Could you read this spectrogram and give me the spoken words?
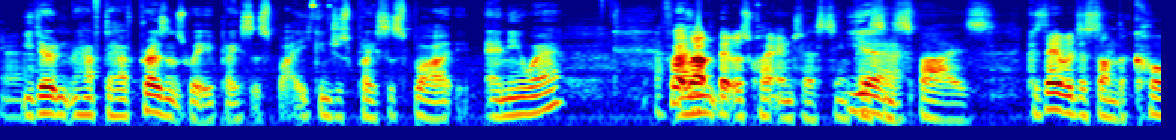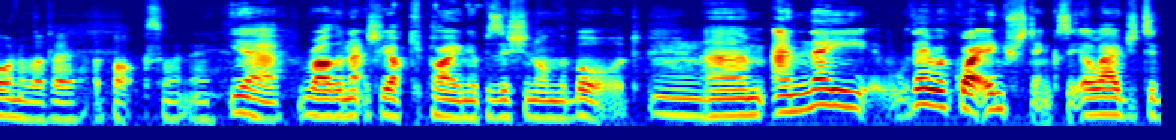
Yeah. you don't have to have presence where you place a spy. You can just place a spy anywhere. I thought that bit was quite interesting. Placing Yeah. spies because they were just on the corner of a, a box, weren't they? Yeah, rather than actually occupying a position on the board. Mm. Um, and they they were quite interesting because it allowed you to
